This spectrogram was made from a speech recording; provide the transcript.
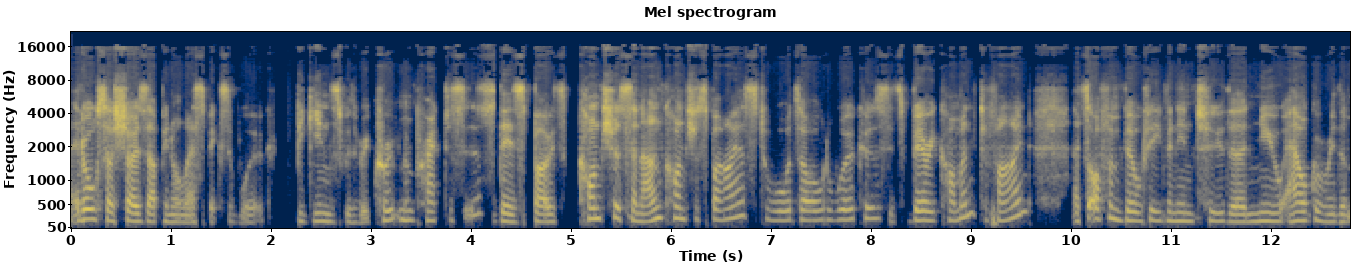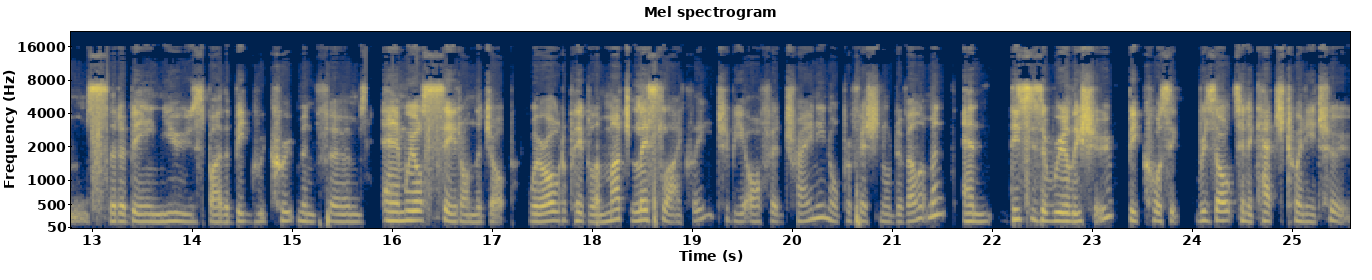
It also shows up in all aspects of work begins with recruitment practices. There's both conscious and unconscious bias towards older workers. It's very common to find. It's often built even into the new algorithms that are being used by the big recruitment firms. And we also see it on the job, where older people are much less likely to be offered training or professional development. And this is a real issue because it results in a catch 22.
